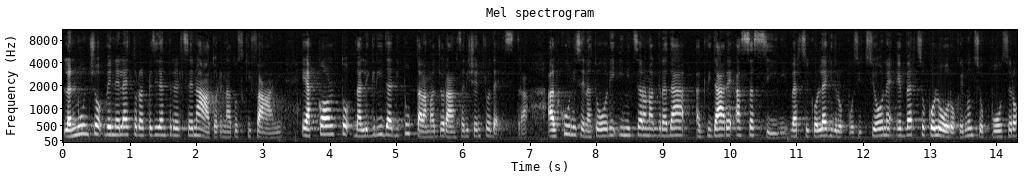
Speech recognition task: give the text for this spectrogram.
L'annuncio venne letto dal Presidente del Senato, Renato Schifani, e accolto dalle grida di tutta la maggioranza di centrodestra. Alcuni senatori iniziarono a, a gridare assassini verso i colleghi dell'opposizione e verso coloro che non si opposero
